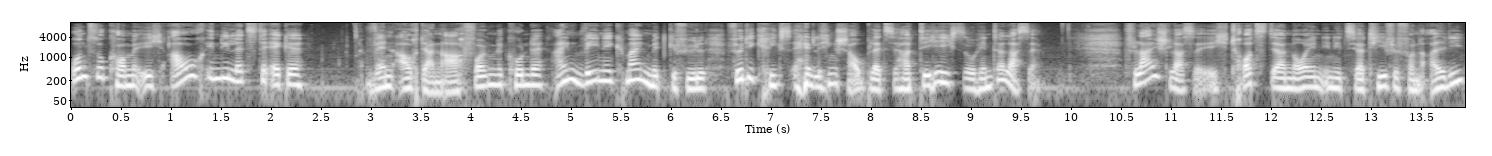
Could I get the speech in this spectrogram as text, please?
und so komme ich auch in die letzte Ecke, wenn auch der nachfolgende Kunde ein wenig mein Mitgefühl für die kriegsähnlichen Schauplätze hat, die ich so hinterlasse. Fleisch lasse ich, trotz der neuen Initiative von Aldi,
